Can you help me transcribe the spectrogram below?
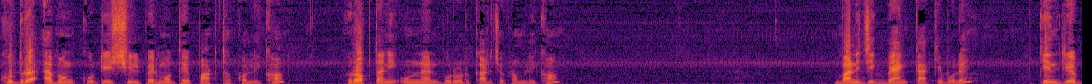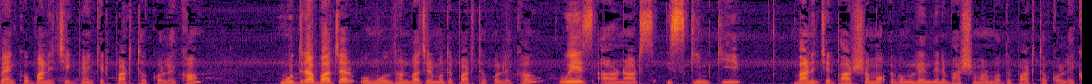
ক্ষুদ্র এবং কুটির শিল্পের মধ্যে পার্থক্য লিখ। রপ্তানি উন্নয়ন ব্যুরোর কার্যক্রম লিখ। বাণিজ্যিক ব্যাংক কাকে বলে? কেন্দ্রীয় ব্যাংক ও বাণিজ্যিক ব্যাংকের পার্থক্য লেখ। মুদ্রা বাজার ও মূলধন বাজারের মধ্যে পার্থক্য লেখ। ওয়েজ আর্নার্স স্কিম কি? বাণিজ্যের ভারসাম্য এবং লেনদেনের ভারসাম্যের মধ্যে পার্থক্য লেখ।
